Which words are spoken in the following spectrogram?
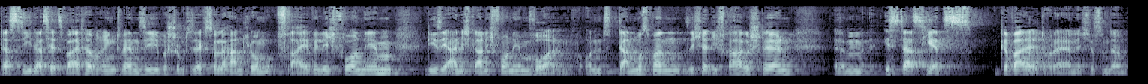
dass sie das jetzt weiterbringt, wenn sie bestimmte sexuelle Handlungen freiwillig vornehmen, die sie eigentlich gar nicht vornehmen wollen. Und dann muss man sich ja die Frage stellen, ähm, ist das jetzt Gewalt oder ähnliches. Und da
